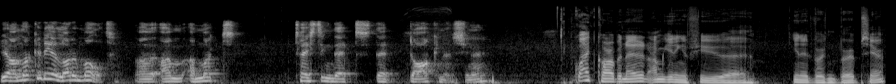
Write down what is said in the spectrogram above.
Yeah, I'm not getting a lot of malt. I, I'm I'm not tasting that that darkness. You know. Quite carbonated. I'm getting a few uh, inadvertent burps here,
